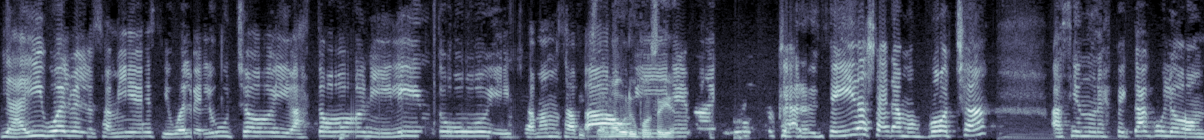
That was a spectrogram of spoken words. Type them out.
y ahí vuelven los amigues, y vuelve Lucho, y Gastón, y Lintu, y llamamos a Pau, grupo y enseguida. Emma, y claro, enseguida ya éramos bocha, haciendo un espectáculo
